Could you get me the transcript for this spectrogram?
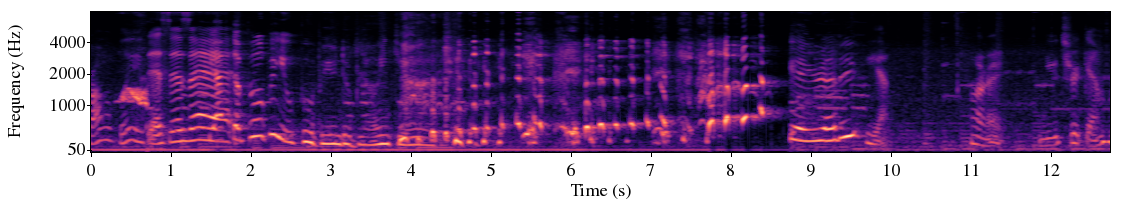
Probably. This is it. You have to poopy, you poopy in the blanket. Okay, ready? yeah. All right. You trick him.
